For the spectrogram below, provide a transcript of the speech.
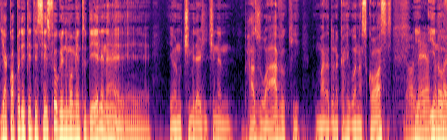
e a Copa de 86 foi o grande momento dele, né? É, eu no time da Argentina razoável que o Maradona carregou nas costas. 90 e, e foi 90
